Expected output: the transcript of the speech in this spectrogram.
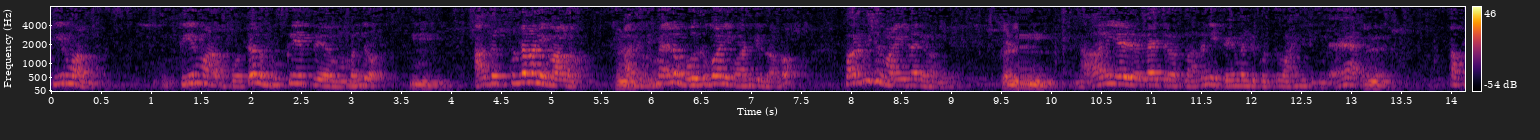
தீர்மானம். தீர்மானம் போட்டு அந்த புக்லயே பே- வந்துரும் ம். அதுக்குள்ளதான் நீ வாங்கணும் அதுக்கு மேல ஒரு ரூபாய் நீ வாங்கியிருந்தாலும் பர்மிஷன் வாங்கி தான் நீ ம். நாலு ஏழு ரெண்டாயிரத்தி இருபத்தி நாலு நீ பேமெண்ட் கொடுத்து வாங்கிட்டீங்க. அப்ப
